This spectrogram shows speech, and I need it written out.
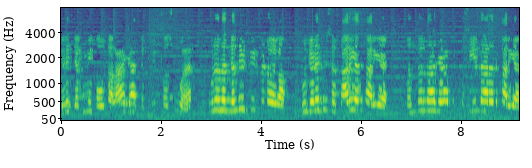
ਜਿਹੜੇ ਜ਼ਖਮੀ ਗਊਸ਼ਾਲਾ ਜਾਂ ਜ਼ਖਮੀ ਪਸ਼ੂ ਹੈ ਉਹਨਾਂ ਦਾ ਜਲਦੀ ਟ੍ਰੀਟਮੈਂਟ ਹੋਏਗਾ। ਹੁਣ ਜਿਹੜੇ ਕੋਈ ਸਰਕਾਰੀ ਅਧਿਕਾਰੀ ਹੈ, ਮੰਦਰ ਦਾ ਜਿਹੜਾ ਕੋਈ ਤਹਿਸੀਲਦਾਰ ਅਧਿਕਾਰੀ ਹੈ,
